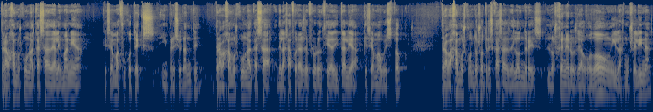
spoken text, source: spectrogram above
Trabajamos con una casa de Alemania que se llama Fucotex impresionante. Trabajamos con una casa de las afueras de Florencia de Italia que se llama Ovestock Trabajamos con dos o tres casas de Londres los géneros de algodón y las muselinas.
